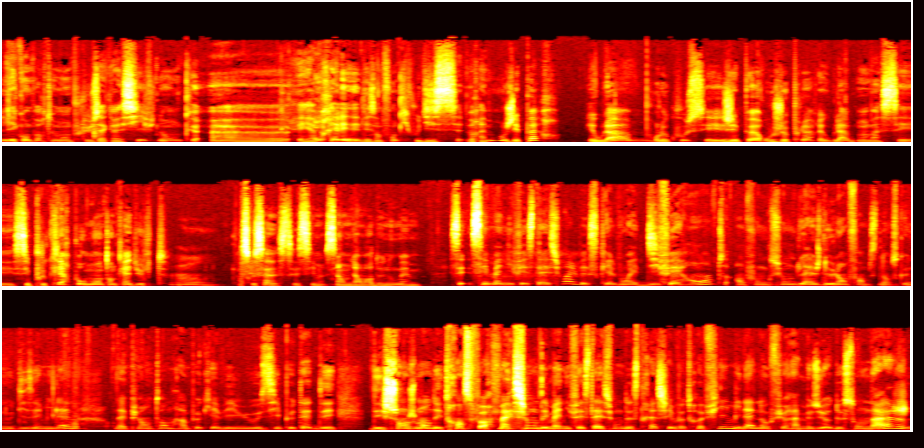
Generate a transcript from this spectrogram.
Les comportements plus agressifs, donc. Euh, et après, Les, enfants qui vous disent vraiment, j'ai peur. Et où là, hmm. pour le coup, c'est j'ai peur ou je pleure. Et où là, bon, bah, c'est plus clair pour nous en tant qu'adultes. Hmm. Parce que c'est un miroir de nous-mêmes. Ces manifestations, est-ce qu'elles vont être différentes en fonction de l'âge de l'enfant? Dans ce que nous disait Mylène, on a pu entendre un peu qu'il y avait eu aussi peut-être des, changements, des transformations, des manifestations de stress chez votre fille, Mylène, au fur et à mesure de son âge.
